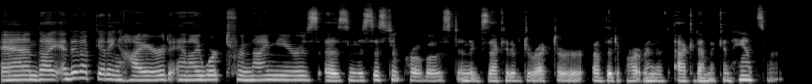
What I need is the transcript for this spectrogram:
And I ended up getting hired, and I worked for nine years as an assistant provost and executive director of the Department of Academic Enhancement.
